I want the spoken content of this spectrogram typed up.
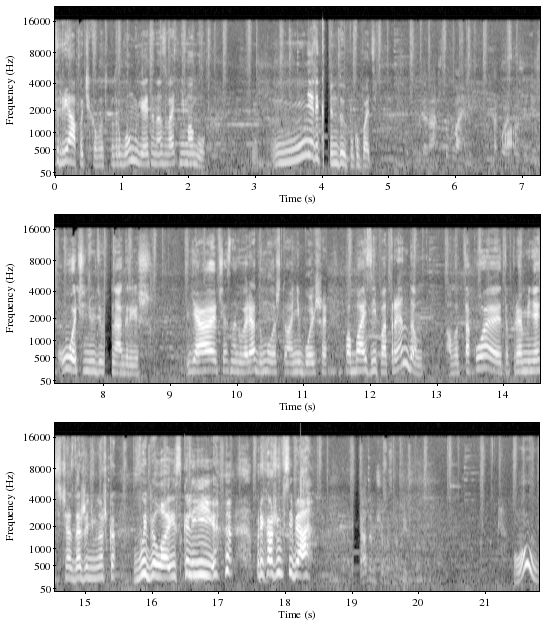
тряпочка, вот по-другому я это назвать не могу. Не рекомендую покупать. Удивлена, что такое тоже есть? Очень удивлена, Гриш. Я, честно говоря, думала, что они больше по базе и по трендам, а вот такое, это прям меня сейчас даже немножко выбило из колеи. Прихожу в себя. Рядом еще посмотри, что. Оу,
